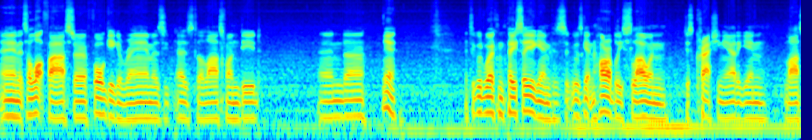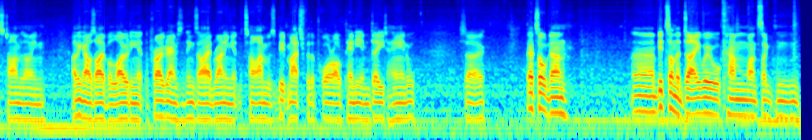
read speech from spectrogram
And it's a lot faster. 4 gig of RAM as, as the last one did. And uh, yeah. It's a good working PC again because it was getting horribly slow and just crashing out again last time. I mean I think I was overloading it. The programs and things I had running at the time was a bit much for the poor old Pentium D to handle. So that's all done uh, bits on the day we will come once I can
